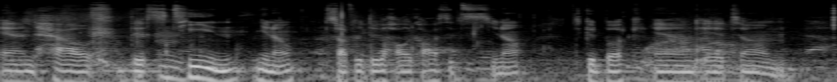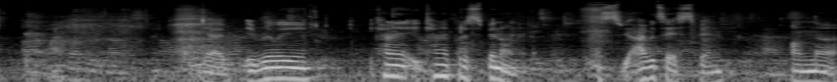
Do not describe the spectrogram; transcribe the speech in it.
and how this teen, you know, suffered through the Holocaust. It's, you know, it's a good book and it, um, yeah, it really, it kind of, it kind of put a spin on it. I would say a spin on the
